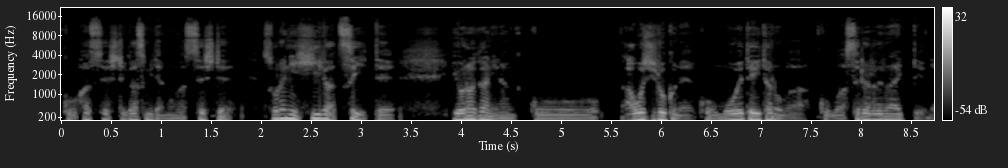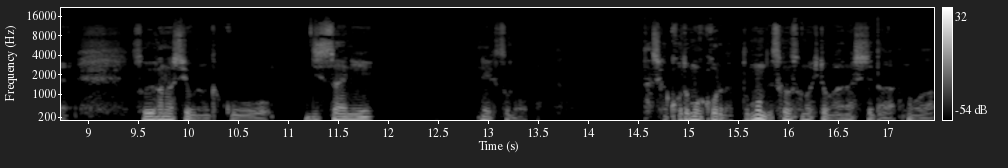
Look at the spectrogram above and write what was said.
こう発生して、ガスみたいなのが発生して、それに火がついて、夜中になんかこう、青白くね、こう燃えていたのがこう忘れられないっていうね、そういう話をなんかこう、実際に、ね、その、確か子供の頃だと思うんですけど、その人が話してたのは、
